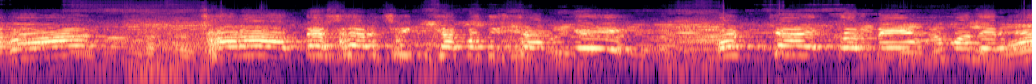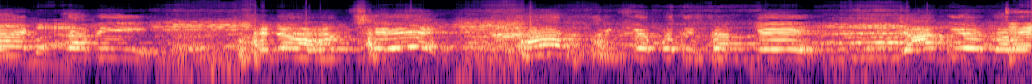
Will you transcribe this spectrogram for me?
এবং সারা দেশের শিক্ষা প্রতিষ্ঠানকে পর্যায়ক্রমে আমাদের এক দাবি, সেটা হচ্ছে, সব শিক্ষা প্রতিষ্ঠানকে জাতীয় সুতরাং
